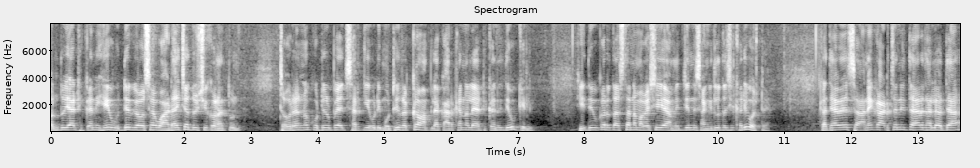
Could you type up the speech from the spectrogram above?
परंतु या ठिकाणी हे उद्योग व्यवसाय वाढायच्या दृष्टिकोनातून चौऱ्याण्णव कोटी रुपयासारखी एवढी मोठी रक्कम आपल्या कारखान्याला या ठिकाणी देऊ केली. ही देऊ करत असताना मगाशी अमितजींनी सांगितलं तशी खरी गोष्ट आहे. का त्यावेळेस अनेक अडचणी तयार झाल्या होत्या.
